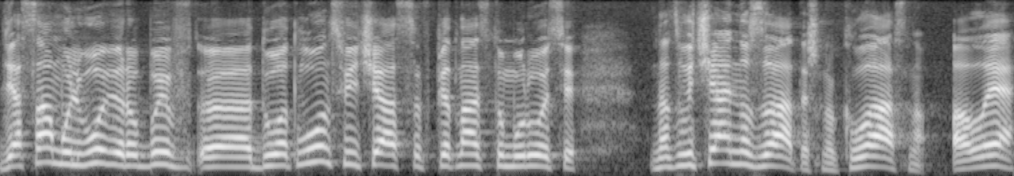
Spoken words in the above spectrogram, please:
Я сам у Львові робив е, дуатлон свій час в 2015 році. Надзвичайно затишно, класно. Але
